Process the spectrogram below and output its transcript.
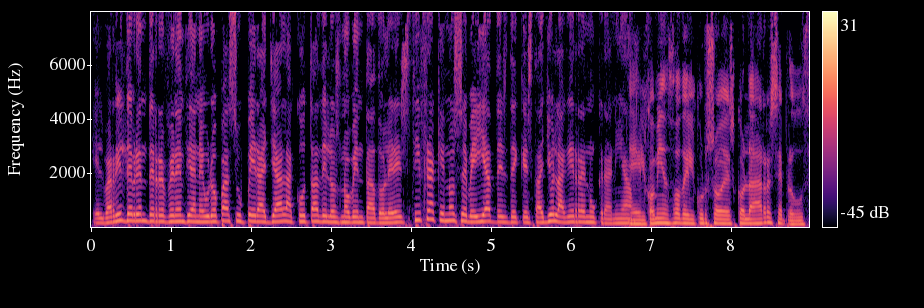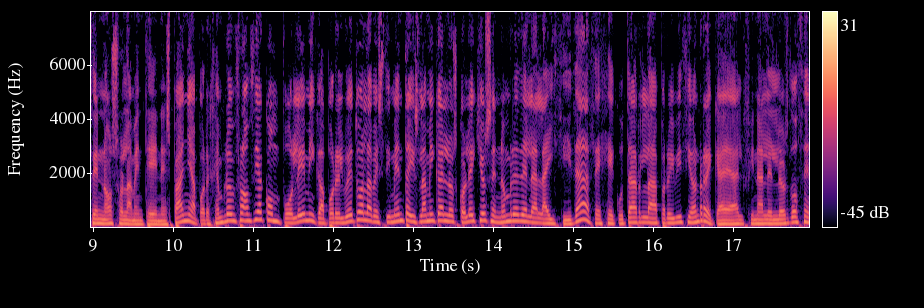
El barril de Brent de referencia en Europa supera ya la cota de los 90 dólares, cifra que no se veía desde que estalló la guerra en Ucrania. El comienzo del curso escolar se produce no solamente en España, por ejemplo en Francia con polémica por el veto a la vestimenta islámica en los colegios en nombre de la laicidad. Ejecutar la prohibición recae al final en los docentes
